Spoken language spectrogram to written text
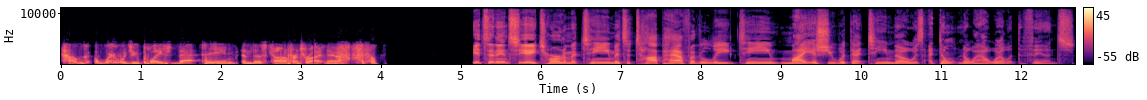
How where would you place that team in this conference right now? It's an NCAA tournament team. It's a top half of the league team. My issue with that team, though, is I don't know how well it defends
